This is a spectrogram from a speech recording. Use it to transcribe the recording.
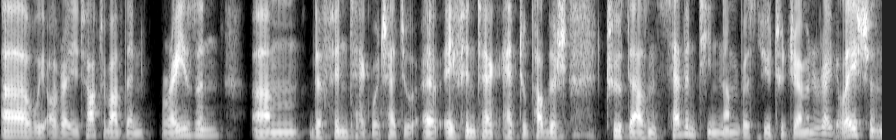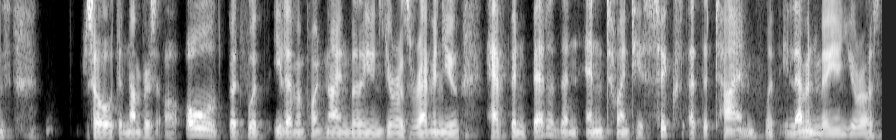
uh, we already talked about then Raisin, um, the fintech, which had to, uh, a fintech had to publish 2017 numbers due to German regulations. So the numbers are old, but with 11.9 million euros revenue, have been better than N26 at the time with 11 million euros.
